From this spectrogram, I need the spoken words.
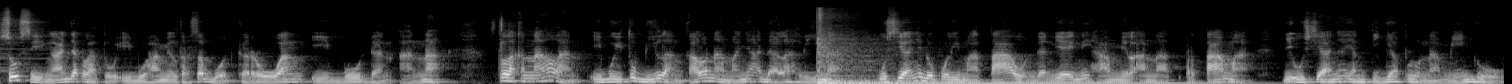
Susi ngajaklah tuh ibu hamil tersebut ke ruang ibu dan anak. Setelah kenalan, ibu itu bilang kalau namanya adalah Lina. Usianya 25 tahun dan dia ini hamil anak pertama di usianya yang 36 minggu.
